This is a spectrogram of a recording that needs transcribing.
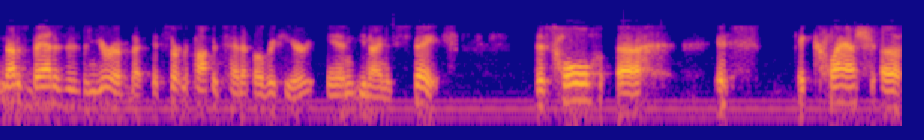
not as bad as it is in Europe, but it's starting to pop its head up over here in the United States. This whole uh, it's a clash of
